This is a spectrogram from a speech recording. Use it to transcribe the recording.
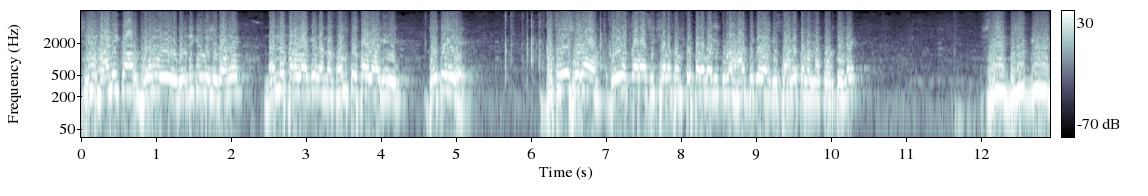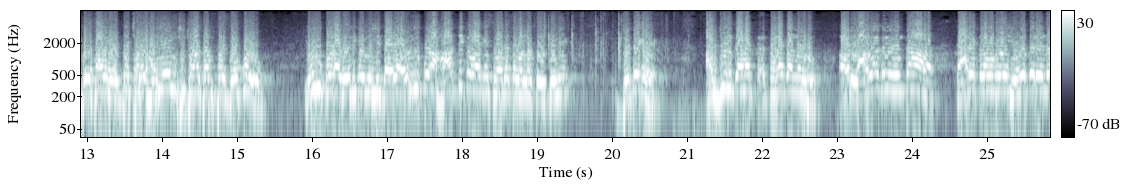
ಶ್ರೀ ಮಾಣಿಕಾರ್ ಭೋರೆ ವೇದಿಕೆಯಲ್ಲಿದ್ದಾರೆ ನನ್ನ ಪರವಾಗಿ, ನನ್ನ ಸಂಸ್ಥೆ ಪರವಾಗಿ ಜೊತೆಗೆ ಬಸವೇಶ್ವರ ದೇವಸ್ಥಾನ ಶಿಕ್ಷಣ ಸಂಸ್ಥೆ ಪರವಾಗಿ ಕೂಡ ಹಾರ್ದಿಕವಾಗಿ ಸ್ವಾಗತವನ್ನ ಕೋರ್ತೇನೆ. ಶ್ರೀ ದಿಲೀಪ್ಗಿರಿ ಗೋಸಾವಿ ಅಧ್ಯಕ್ಷರು ಹರಿಯೋಂ ಶಿಕ್ಷಣ ಸಂಸ್ಥೆ ಗೋಕುಳು ಇವರು ಕೂಡ ವೇದಿಕೆ ಮೇಲಿದ್ದಾರೆ. ಅವರಿಗೂ ಕೂಡ ಹಾರ್ದಿಕವಾಗಿ ಸ್ವಾಗತವನ್ನ ಕೋರ್ತೀನಿ. ಜೊತೆಗೆ ಅರ್ಜುನ್ ಕಣ ಕಣಕಣ್ಣವರು ಅವ್ರು ಯಾವಾಗಲೂ ಇಂತಹ ಕಾರ್ಯಕ್ರಮಗಳು ಯುವಕರಿಂದ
